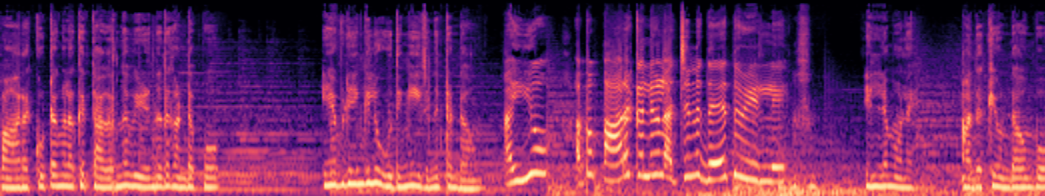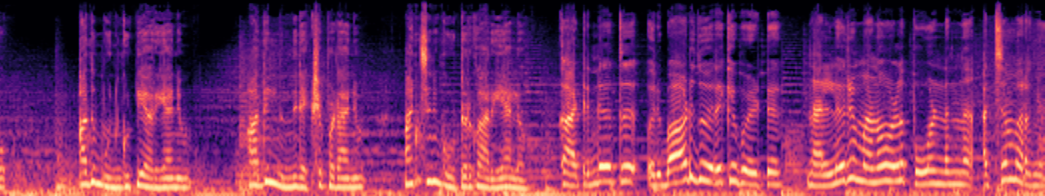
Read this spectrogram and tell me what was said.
പാറക്കൂട്ടങ്ങളൊക്കെ തകർന്നു വീഴുന്നത് കണ്ടപ്പോ എവിടെയെങ്കിലും ഒതുങ്ങി ഇരുന്നിട്ടുണ്ടാവും. അയ്യോ അപ്പൊ പാറക്കല്ലുകൾ അച്ഛന്റെ ദേഹത്ത് വീഴില്ലേ? ഇല്ല മോളെ അതൊക്കെ ഉണ്ടാവുമ്പോ അത് മുൻകൂട്ടി അറിയാനും അതിൽ നിന്ന് രക്ഷപ്പെടാനും അച്ഛനും കൂട്ടർക്കും അറിയാലോ. കാട്ടിന്റെ അകത്ത് ഒരുപാട് ദൂരേക്ക് പോയിട്ട് നല്ലൊരു മണമുള്ള പൂവുണ്ടെന്ന് അച്ഛൻ പറഞ്ഞു.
